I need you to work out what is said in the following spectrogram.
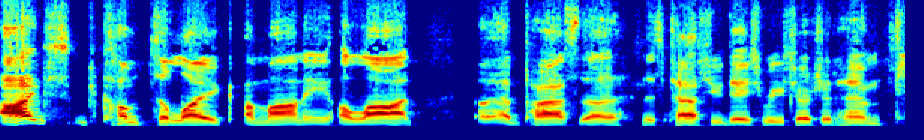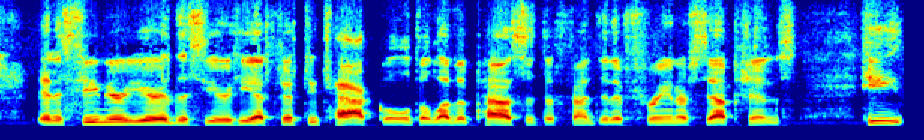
I've come to like Amani a lot uh, past uh, this past few days researching him. In his senior year this year, he had 50 tackles, 11 passes defended, and three interceptions. He,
